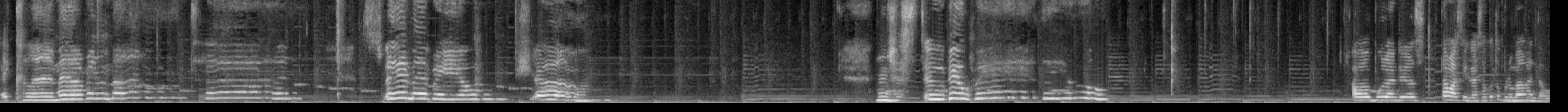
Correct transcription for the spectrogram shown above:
I climb every mountain, swim every ocean, just to be with you. Awal bulan rilis, tau gak sih guys, aku tuh belum makan tau.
